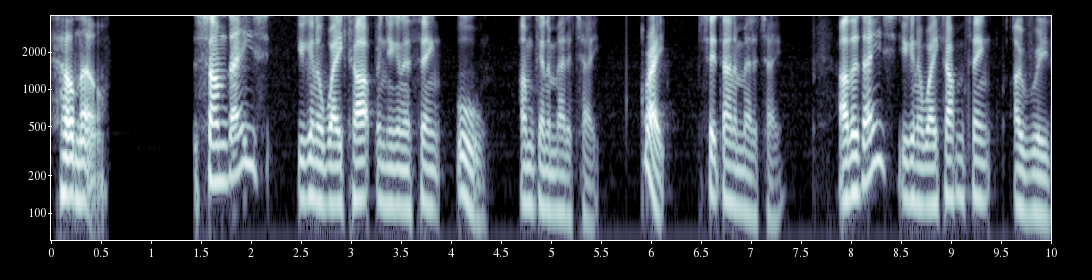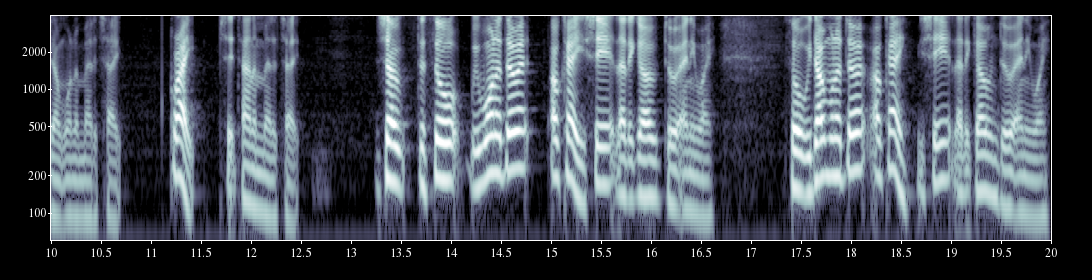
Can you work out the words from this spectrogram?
Hell no. Some days you're going to wake up and you're going to think, oh, I'm going to meditate. Great. Sit down and meditate. Other days you're going to wake up and think, I really don't want to meditate. Great. Sit down and meditate. So the thought, we want to do it. Okay, you see it, let it go, do it anyway. Thought we don't want to do it. Okay, you see it, let it go and do it anyway.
